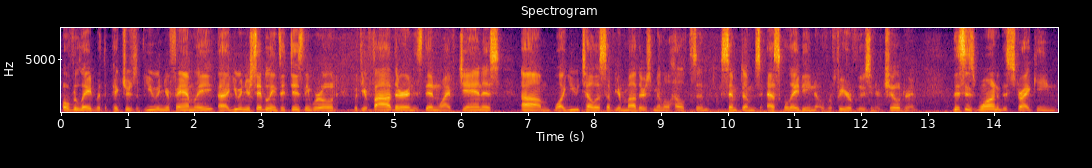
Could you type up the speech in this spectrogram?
overlaid with the pictures of you and your family, uh, you and your siblings at Disney World with your father and his then wife Janice. Um, while you tell us of your mother's mental health sim- symptoms escalating over fear of losing her children. This is one of the striking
